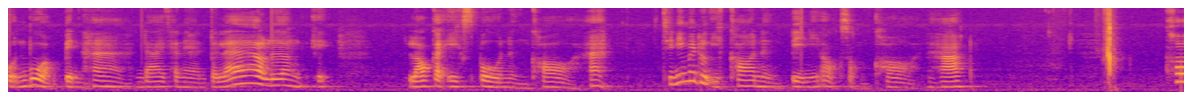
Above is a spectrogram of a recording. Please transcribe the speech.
ผลบวกเป็น 5 ได้คะแนนไปแล้วเรื่องล็อกกับ expo 1 ข้ออะ ทีนี้มาดูอีกข้อหนึ่งปีนี้ออก2ข้อนะคะ ข้อ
